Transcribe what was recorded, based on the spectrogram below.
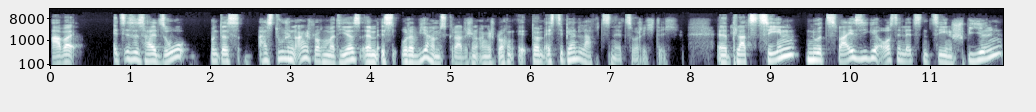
aber jetzt ist es halt so, und das hast du schon angesprochen, Matthias, ähm, ist, oder wir haben es gerade schon angesprochen, äh, beim SC Bern läuft es nicht so richtig. Äh, Platz 10, nur zwei Siege aus den letzten zehn Spielen,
